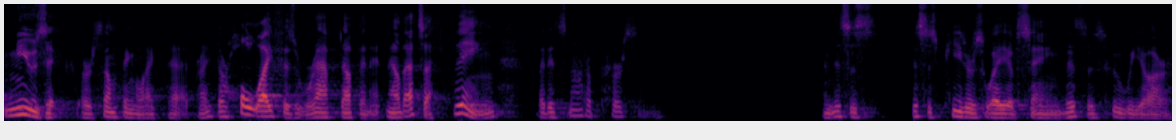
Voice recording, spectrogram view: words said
music or something like that, right? Their whole life is wrapped up in it. Now, that's a thing, but it's not a person. And this is, this is Peter's way of saying this is who we are.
